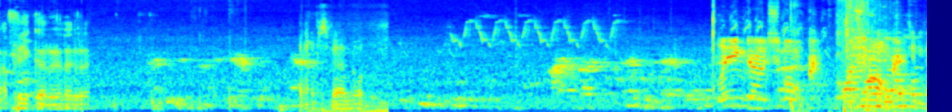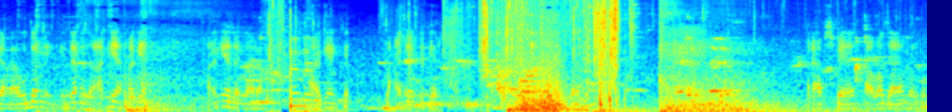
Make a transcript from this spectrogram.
आप फेक कर रहे लग रहा है। एप्स पे अब Laying down smoke. उधर नहीं इधर आ गया आ गया आ गया लगा रहा आ गया क्या? आ गया किधर एप्स पे आवाज़ आया मेरे को।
